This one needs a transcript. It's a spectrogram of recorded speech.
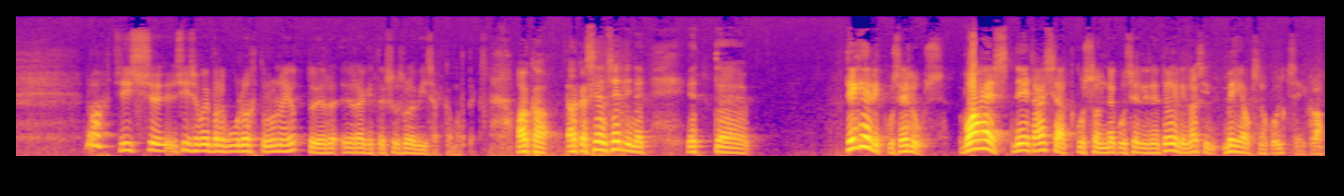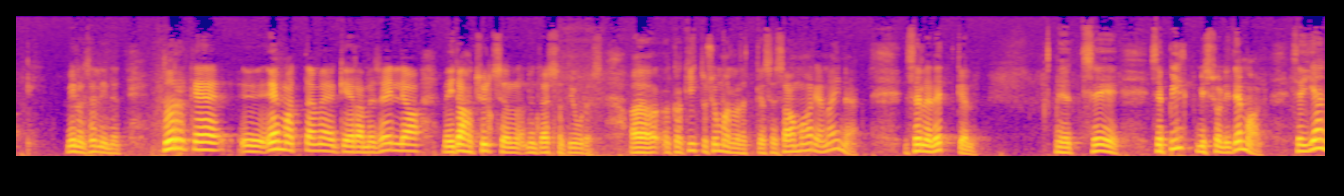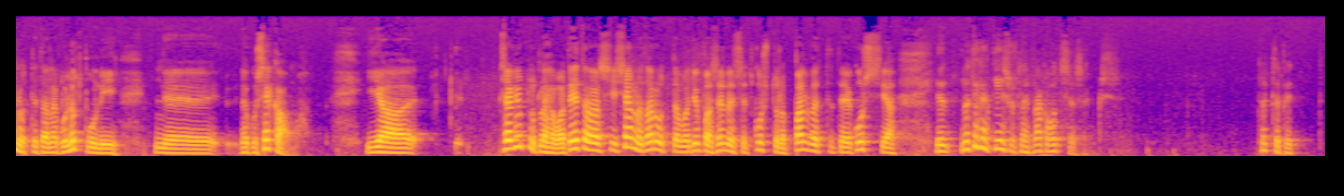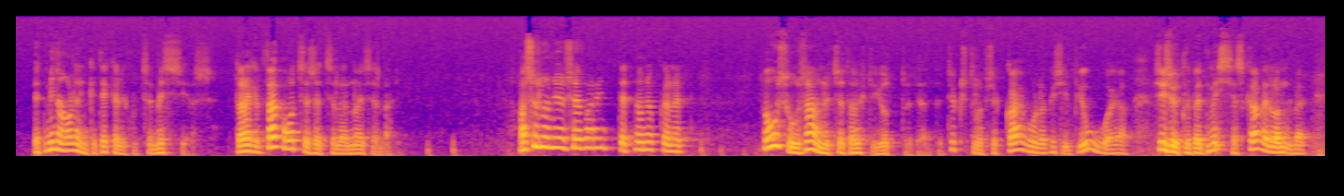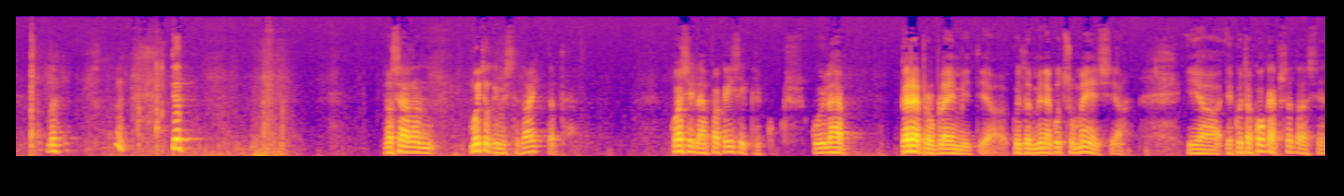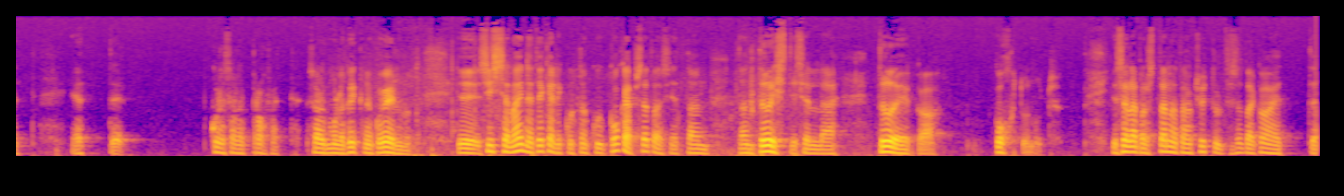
noh, siis, siis võib-olla kuula õhtul unejuttu ja, ja räägitakse sulle viisakamalt, eks. aga, aga see on selline, et, et äh, tegelikus elus vahest need asjad, kus on nagu selline tõeline asi, meie jaoks nagu üldse ei klapi meil on selline, et tõrge, eh, ehmatame, keerame selja, me ei tahaks üldse nende asjade juures. aga kiitus Jumalale, et ka see Samaria naine sellel hetkel, et see, see pilt, mis oli temal, see ei jäänud teda nagu lõpuni äh, nagu segama. ja seal jutud lähevad edasi, seal nad arutavad juba sellest, et kust tuleb palvetada ja kus ja, ja no tegelikult Jeesus läheb väga otseseks. ta ütleb, et, et mina olengi tegelikult see Messias. ta räägib väga otseselt sellele naisele aga sul on ju see variant, et no niisugune, et no usu sa nüüd seda ühte juttu tead, et üks tuleb siia kaevule, küsib juua ja siis ütleb, et messias ka veel on või. noh, tead. no seal on muidugi, mis teda aitab. kui asi läheb väga isiklikuks, kui läheb pereprobleemid ja kui ütleb, mine kutsu mees ja, ja, ja kui ta kogeb sedasi, et, et kuule, sa oled prohvet, sa oled mulle kõik nagu öelnud, siis see naine tegelikult nagu kogeb sedasi, et ta on, ta on tõesti selle tõega kohtunud. ja sellepärast täna tahaks ütelda seda ka, et,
